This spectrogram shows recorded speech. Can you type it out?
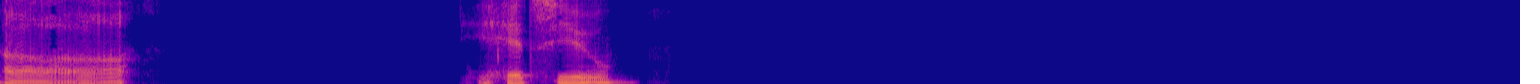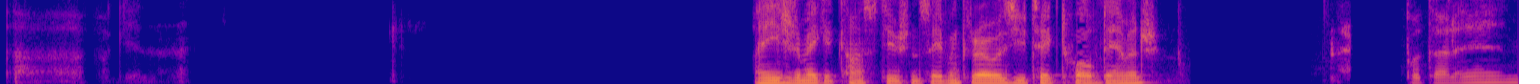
Uh, he hits you. I need you to make a Constitution saving throw as you take twelve damage. Put that in.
